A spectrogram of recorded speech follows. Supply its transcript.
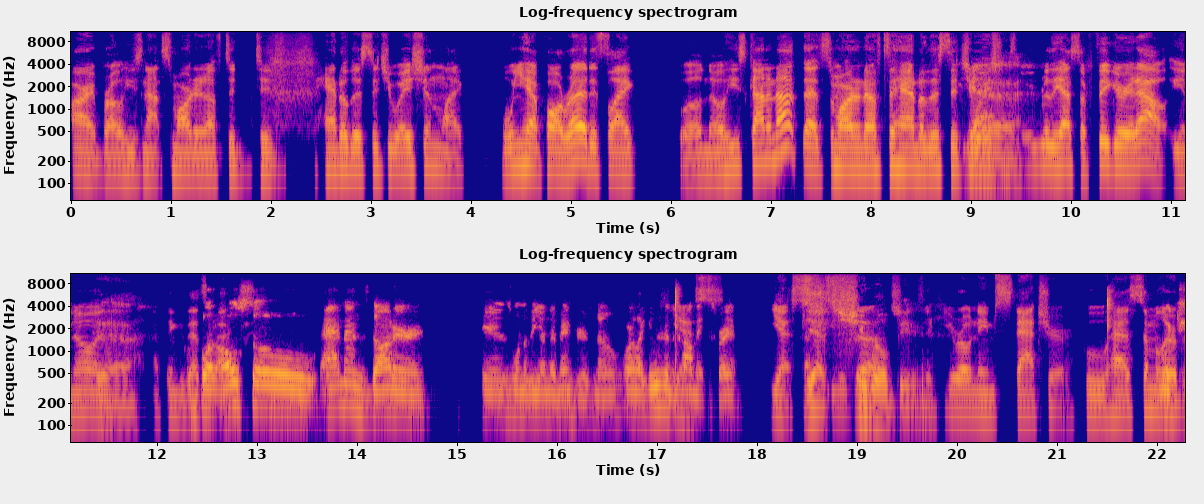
all right, bro, he's not smart enough to to handle this situation. Like when you have Paul Rudd, it's like. Well, no, he's kind of not that smart enough to handle this situation. Yeah. So he really has to figure it out, you know. And yeah. I think that's. but also Ant Man's daughter is one of the Young Avengers, no? Or like it was in the comics, right? Yes, Yes, she a- will be. a hero named Stature who has similar. Which,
